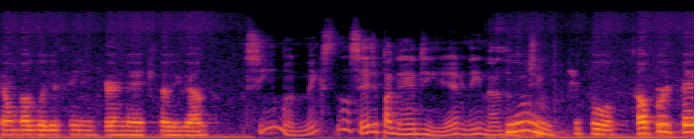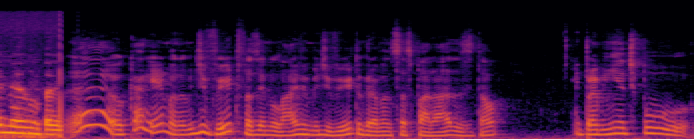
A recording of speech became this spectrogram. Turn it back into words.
ter um bagulho assim na internet, tá ligado? Sim, mano, nem que não seja pra ganhar dinheiro, nem nada do Sim, tipo. tipo, só por ter mesmo, tá ligado? É, eu caguei, mano. Eu me divirto fazendo live, eu me divirto gravando essas paradas e tal. E pra mim é tipo.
